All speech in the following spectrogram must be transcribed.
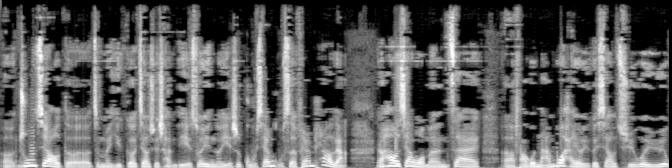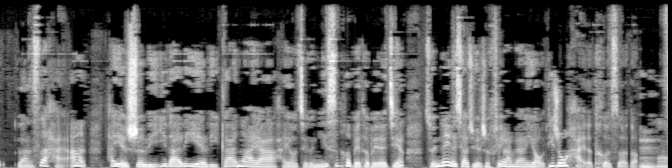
呃，宗教的这么一个教学场地，所以呢也是古香古色，非常漂亮。然后像我们在呃法国南部还有一个校区，位于蓝色海岸，它也是离意大利、离戛纳呀，还有这个尼斯特别特别的近，所以那个校区也是非常非常有地中海的特色的。嗯嗯，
